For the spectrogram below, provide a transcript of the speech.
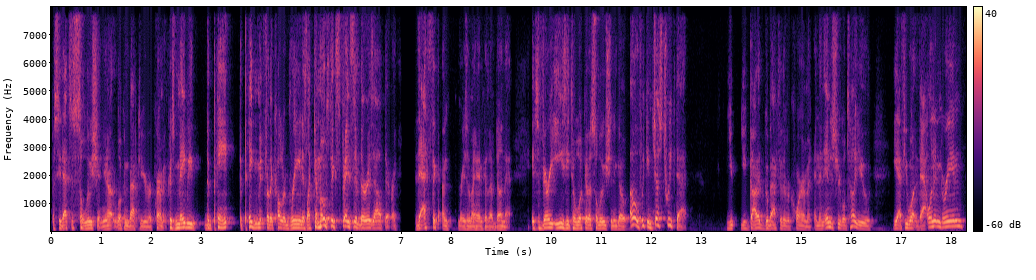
But see, that's a solution. You're not looking back to your requirement because maybe the paint, the pigment for the color green is like the most expensive there is out there, right? That's the, I'm raising my hand because I've done that. It's very easy to look at a solution and go, oh, if we can just tweak that, you, you got to go back to the requirement. And then industry will tell you, yeah, if you want that one in green,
